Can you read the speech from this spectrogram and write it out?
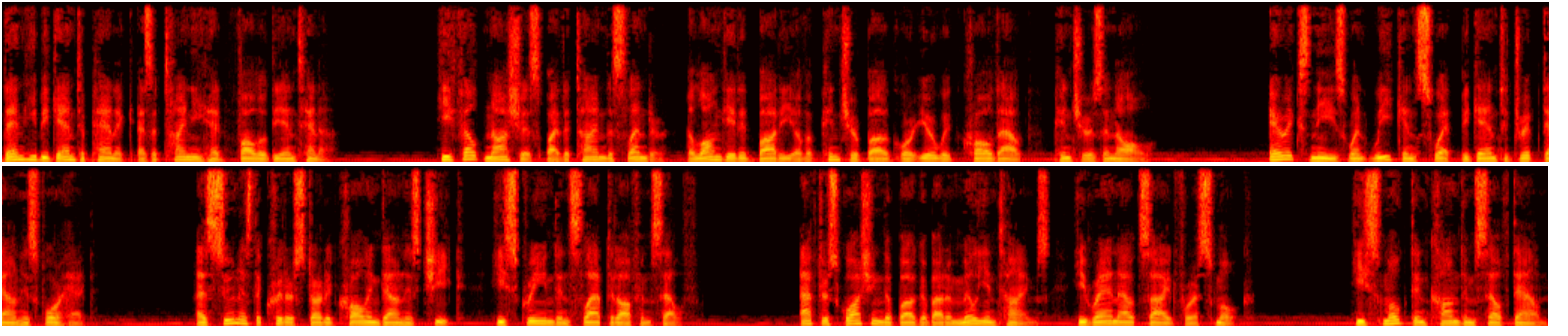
Then he began to panic as a tiny head followed the antenna. He felt nauseous by the time the slender, elongated body of a pincher bug or earwig crawled out, pinchers and all. Eric's knees went weak and sweat began to drip down his forehead. As soon as the critter started crawling down his cheek, he screamed and slapped it off himself. After squashing the bug about a million times, he ran outside for a smoke. He smoked and calmed himself down,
